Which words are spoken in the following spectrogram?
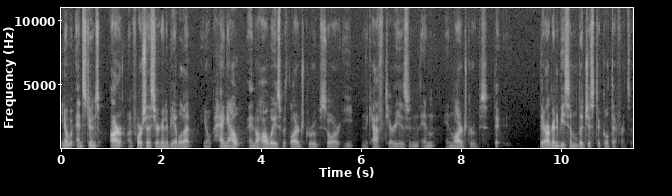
you know, and students aren't unfortunately you're going to be able to you know hang out in the hallways with large groups or eat in the cafeterias in in, in large groups. There, there are going to be some logistical differences.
